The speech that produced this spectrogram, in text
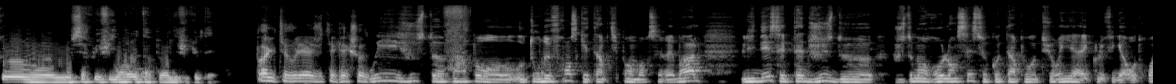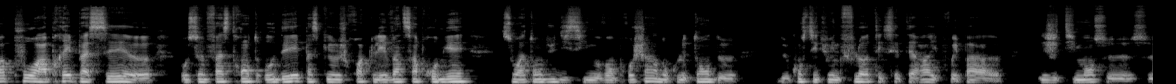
que, le circuit Figaro est un peu en difficulté. Paul, tu voulais ajouter quelque chose? Oui, juste euh, par rapport au, Tour de France qui était un petit peu en mort cérébrale. L'idée, c'est peut-être juste de justement relancer ce côté un peu auturier avec le Figaro 3 pour après passer euh, au Sunfast 30 OD parce que je crois que les 25 premiers sont attendus d'ici novembre prochain, donc le temps de, de constituer une flotte, etc. Ils pouvaient pas euh, légitimement se, se,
